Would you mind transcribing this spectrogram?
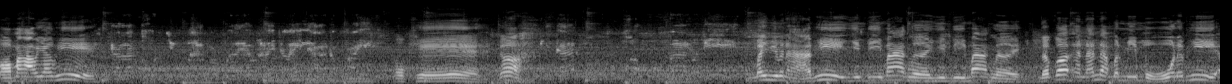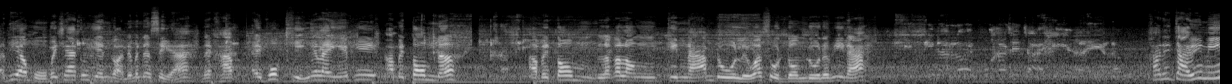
ออกมาเอายังพี่กำลังขนอยู่ขับออกมาแล้วให้จะให้หลานออกไปโอเค ก็พี่นัทผมขอบคุณมากเลยพี่ไม่มีปัญหาพี่ยินดีมากเลย ยินดีมากเลย แล้วก็อันนั้นอะมันมีหมูนะพี่พี่เอาหมูไปแช่ตู้เย็นก่อนเดี๋ยวมันจะเสียนะครับไอ้พวกขิงอะไรเงี้ยพี่เอาไปต้มเนอะครับพี่เอาไปต้มแล้วก็ลองกินน้ำดูหรือว่าสูดดมดูนะพี่นะพี่นัทแล้วไอ้พวกค่าใช้จ่ายที่ยังไงอะครับค่าใช้จ่ายไม่มี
